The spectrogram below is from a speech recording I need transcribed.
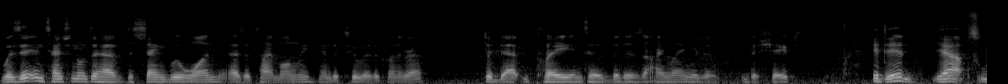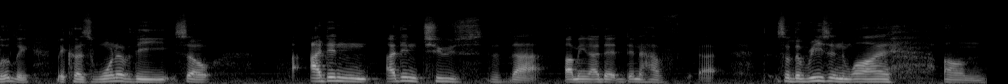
Was it intentional to have the Sang Bleu one as a time only and the two as a chronograph? Did that play into the design language of the shapes? It did, yeah, absolutely. Because one of the so I didn't I didn't choose that. I mean, I did, didn't have. Uh, so the reason why, um,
